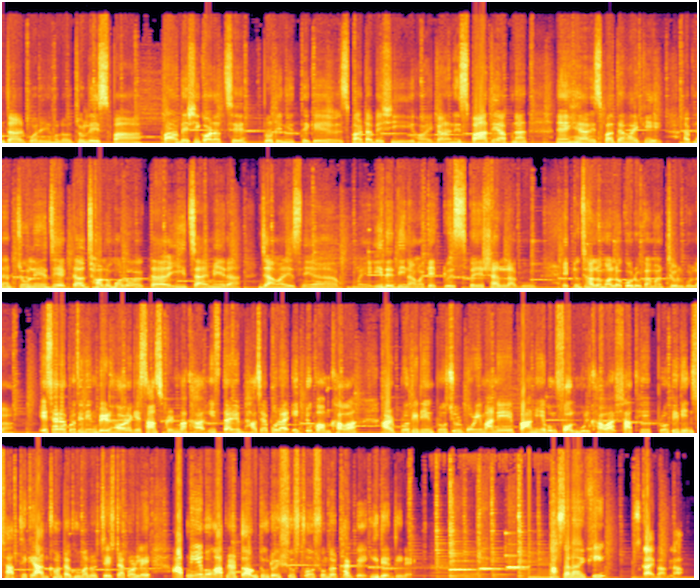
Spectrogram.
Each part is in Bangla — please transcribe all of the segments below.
তারপরে হলো চুলে স্পা স্পা বেশি করাচ্ছে, প্রোটিনের থেকে স্পাটা বেশি হয়। কারণ স্পাতে আপনার হেয়ার স্পাতে হয় কি, আপনার চুলে যে একটা ঝলমলো একটা ই চায় মেয়েরা, যে আমার ঈদের দিন আমাকে একটু স্পেশাল লাগুক, একটু ঝলমলো করুক আমার চুলগুলা। এছাড়া প্রতিদিন বের হওয়ার আগে সানস্ক্রিন মাখা, ইফতারে ভাজা পোড়া, একটু কম খাওয়া আর প্রতিদিন প্রচুর পরিমাণে পানি এবং ফলমূল খাওয়া, সাথে প্রতিদিন সাত থেকে আট ঘণ্টা ঘুমানোর চেষ্টা করলে আপনি এবং আপনার ত্বক দুটোই সুস্থ ও সুন্দর থাকবে ঈদের দিনে। আইফি স্কাই বাংলা।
